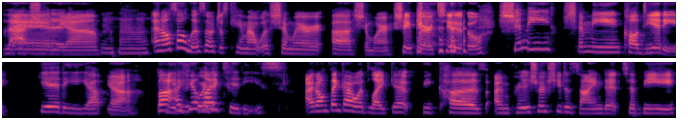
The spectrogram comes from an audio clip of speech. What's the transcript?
that Same, shit. Yeah, mm-hmm. and also Lizzo just came out with shimwear, uh, shimwear, shapewear too. shimmy, shimmy called Yitty. Yitty, yep. Yeah, but Yitty I feel like titties. I don't think I would like it because I'm pretty sure she designed it to be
